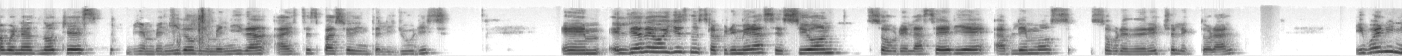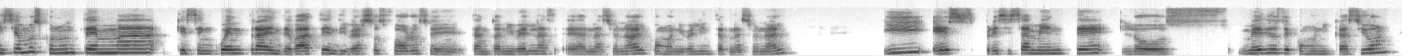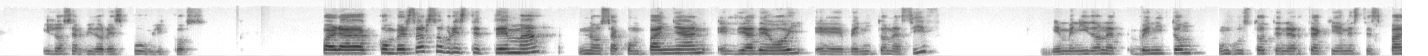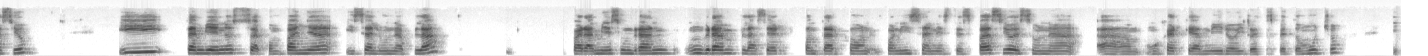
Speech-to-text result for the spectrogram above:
Buenas noches. Bienvenido, bienvenida a este espacio de IntelliJuris. Eh, el día de hoy es nuestra primera sesión sobre la serie Hablemos sobre Derecho Electoral. Y bueno, iniciamos con un tema que se encuentra en debate en diversos foros, eh, tanto a nivel eh, nacional como a nivel internacional, y es precisamente los medios de comunicación y los servidores públicos. Para conversar sobre este tema nos acompañan el día de hoy eh, Benito Nasif. Bienvenido, Benito. Un gusto tenerte aquí en este espacio. Y también nos acompaña Isa Luna Pla. Para mí es un gran, un gran placer contar con, con Isa en este espacio. Es una uh, mujer que admiro y respeto mucho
